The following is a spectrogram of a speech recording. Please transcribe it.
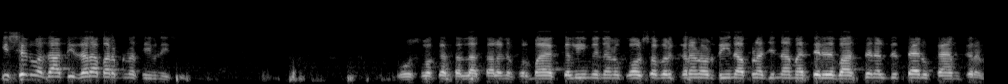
کسی نو آزادی ذرا برب نصیب نہیں سی اس وقت اللہ تعالی نے فرمایا کلیم انہاں نو کو صبر کرن اور دین اپنا جنہ میں تیرے واسطے نال دتا ہے نو قائم کرن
